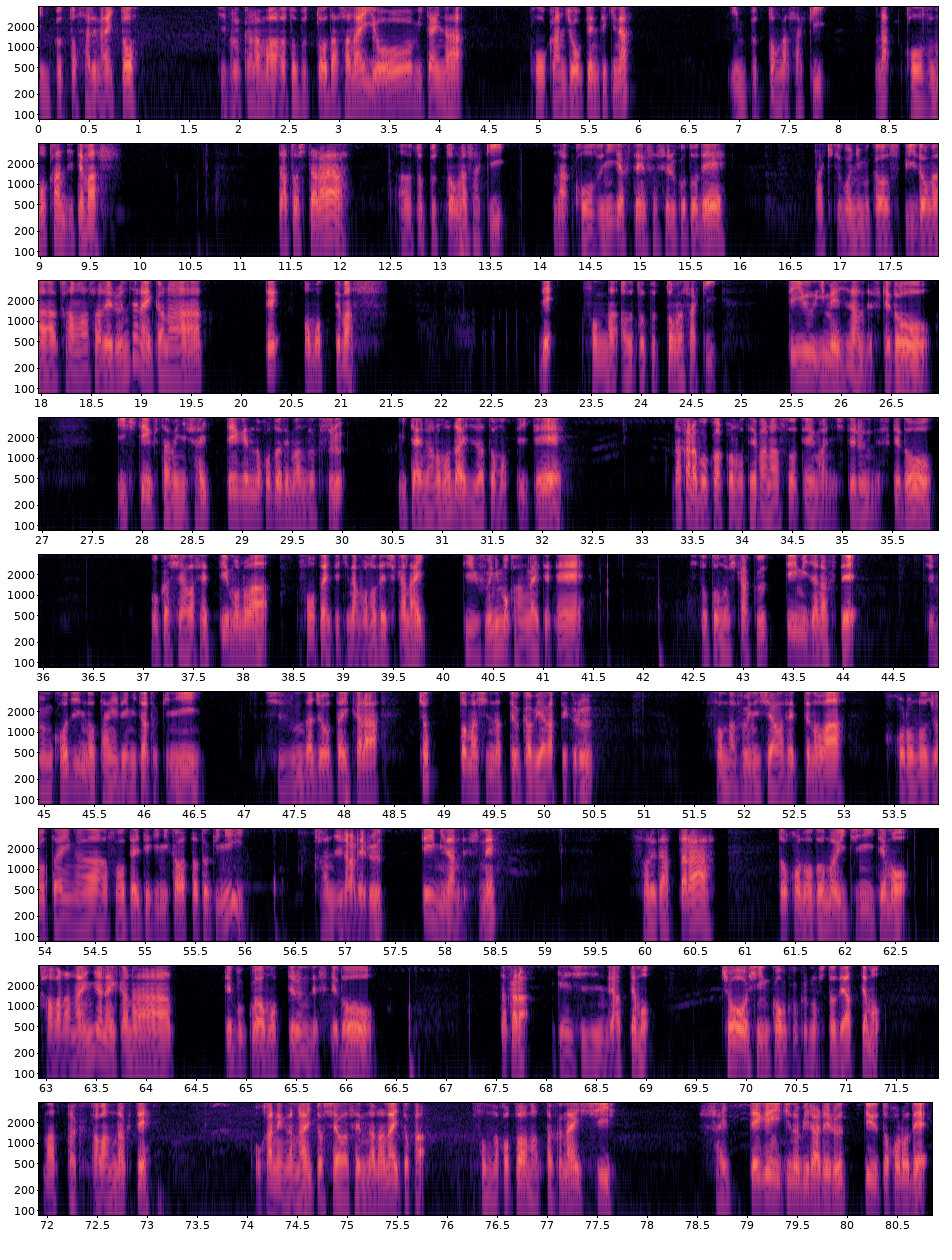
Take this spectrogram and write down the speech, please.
インプットされないと、自分からもアウトプットを出さないよーみたいな交換条件的なインプットが先な構図も感じてます。だとしたら、アウトプットが先な構図に逆転させることで、滝壺に向かうスピードが緩和されるんじゃないかなって思ってます。で、そんなアウトプットが先っていうイメージなんですけど、生きていくために最低限のことで満足する。みたいなのも大事だと思っていて、だから僕はこの手放すをテーマにしてるんですけど、僕は幸せっていうものは相対的なものでしかない。っていうふうにも考えてて、人との比較って意味じゃなくて、自分個人の単位で見たときに、沈んだ状態からちょっとマシになって浮かび上がってくる。そんな風に幸せってのは、心の状態が相対的に変わったときに感じられる。って意味なんですね。それだったら、どこのどの位置にいても変わらないんじゃないかなって僕は思ってるんですけど、だから原始人であっても、超貧困国の人であっても、全く変わんなくて、お金がないと幸せにならないとか、そんなことは全くないし、最低限生き延びられるっていうところで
